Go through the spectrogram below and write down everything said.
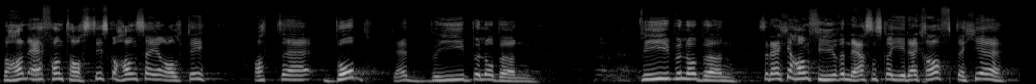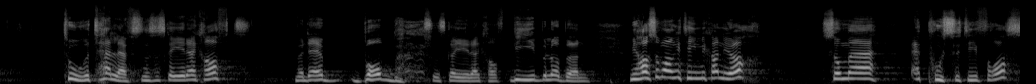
Men han er fantastisk, og han sier alltid at uh, Bob, det er Bibel og bønn. Bibel og bønn. Så det er ikke han fyren der som skal gi deg kraft. Det er ikke Tore Tellefsen som skal gi deg kraft, men det er Bob som skal gi deg kraft. Bibel og bønn. Vi har så mange ting vi kan gjøre som er, er positive for oss.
